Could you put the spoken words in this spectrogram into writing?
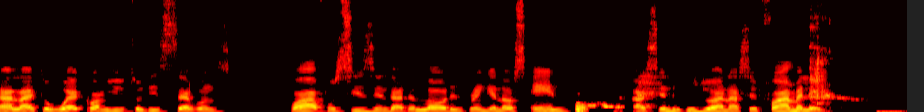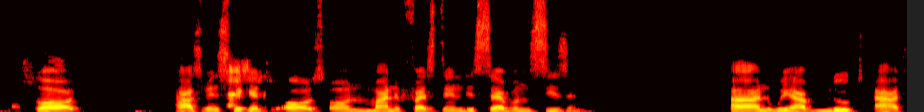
I'd like to welcome you to this seventh powerful season that the Lord is bringing us in as individual and as a family. God has been speaking to us on manifesting the seventh season. And we have looked at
